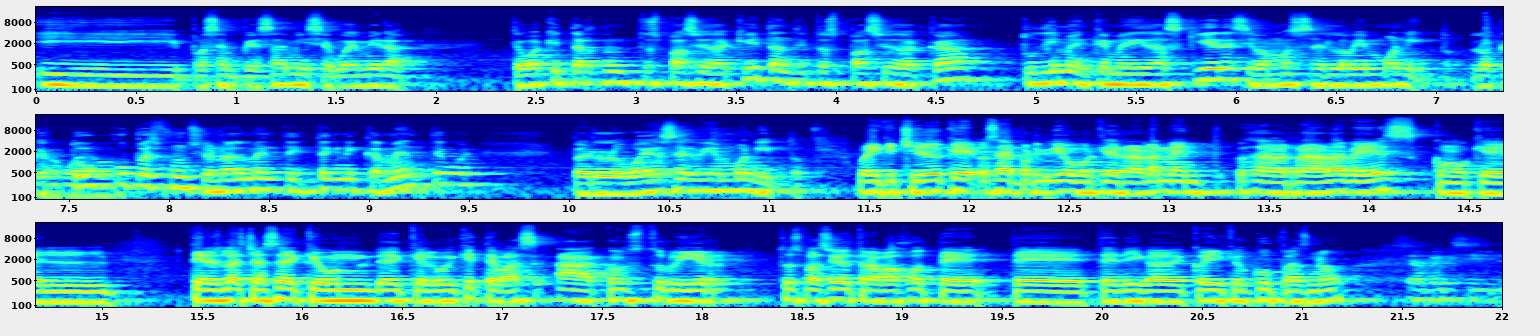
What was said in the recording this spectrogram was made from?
Y pues empieza y me dice, güey, mira, te voy a quitar tantito espacio de aquí, tantito espacio de acá. Tú dime en qué medidas quieres y vamos a hacerlo bien bonito. Lo que tú ocupes funcionalmente y técnicamente, güey, pero lo voy a hacer bien bonito. Güey, qué chido que, o sea, porque digo, porque raramente, o sea, rara vez como que el, tienes la chance de que, un, de que el güey que te vas a construir tu espacio de trabajo te, te, te diga, oye, ¿qué ocupas, no? Sea flexible.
